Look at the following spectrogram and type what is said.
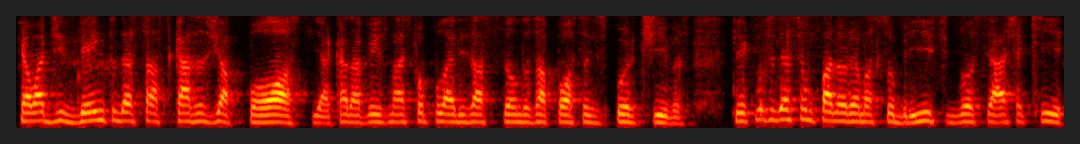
que é o advento dessas casas de aposta e a cada vez mais popularização das apostas esportivas. Queria que você desse um panorama sobre isso. Você acha que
